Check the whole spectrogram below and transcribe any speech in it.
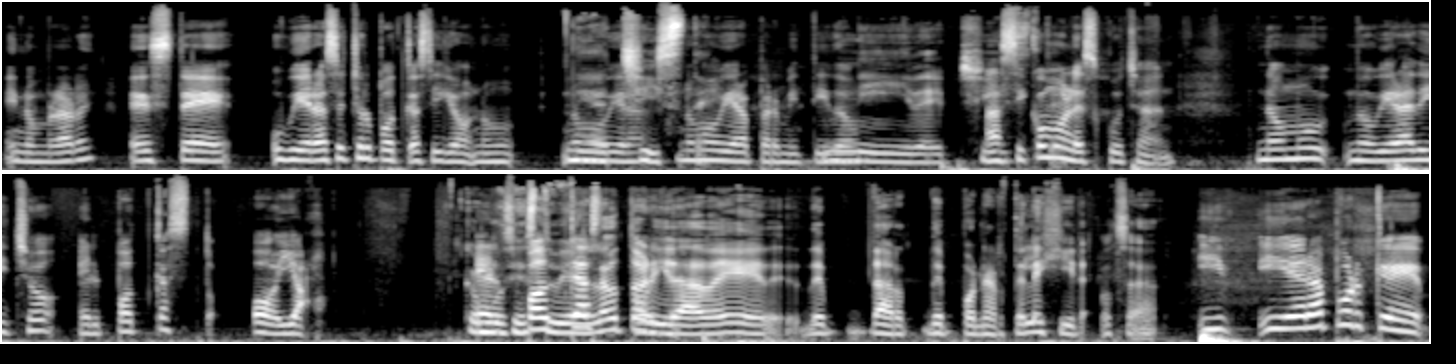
innombrable, este, hubieras hecho el podcast y yo no, no, me hubiera, chiste. no me hubiera permitido, Ni de chiste. así como lo escuchan, no me, me hubiera dicho el podcast o yo. Como el si estuviera la autoridad de, de, de dar, de ponerte a elegir. O sea, Y, y era porque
